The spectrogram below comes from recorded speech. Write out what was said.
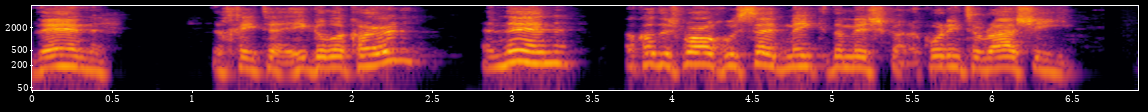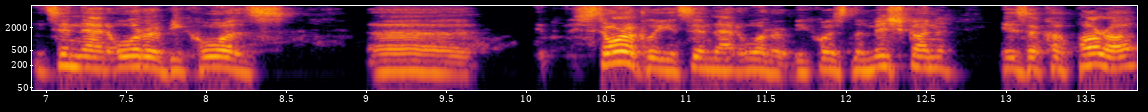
then the Cheta Egel occurred, and then HaKadosh Baruch Hu said, make the Mishkan. According to Rashi, it's in that order because uh, historically it's in that order because the Mishkan is a kapara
